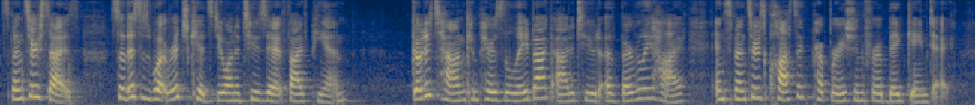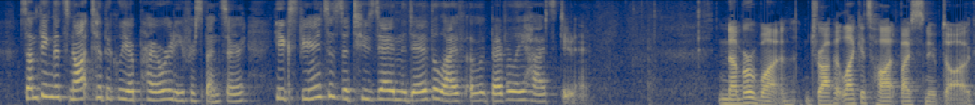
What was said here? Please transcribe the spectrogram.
Spencer says, So this is what rich kids do on a Tuesday at 5 p.m. Go to Town compares the laid back attitude of Beverly High and Spencer's classic preparation for a big game day. Something that's not typically a priority for Spencer, he experiences a Tuesday in the day of the life of a Beverly High student. Number one, Drop It Like It's Hot by Snoop Dogg.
